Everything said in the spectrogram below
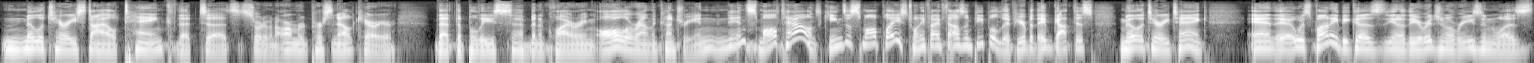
military style tank that uh, sort of an armored personnel carrier that the police have been acquiring all around the country in, in small towns. Keene's a small place, 25,000 people live here, but they've got this military tank. And it was funny because, you know, the original reason was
